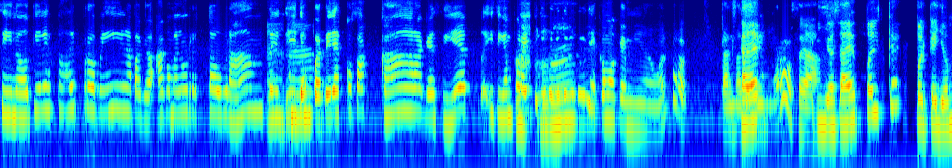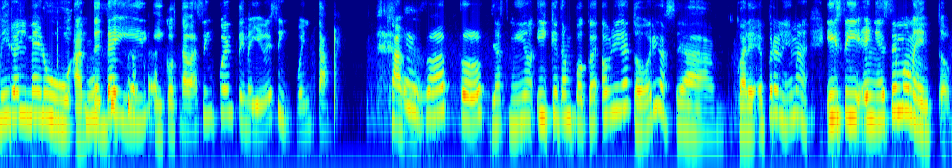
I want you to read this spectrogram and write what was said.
si no tienes para dar propina, para que vas a comer en un restaurante y después pides cosas caras, que si esto, y siguen por ahí, y es como que mi amor, pero cálmate primero, o sea. ¿Y yo sabes por qué? Porque yo miro el menú antes de ir y costaba 50 y me llevé 50. Exacto. Dios mío, y que tampoco es obligatorio, o sea, ¿cuál es el problema? Y si en ese momento,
